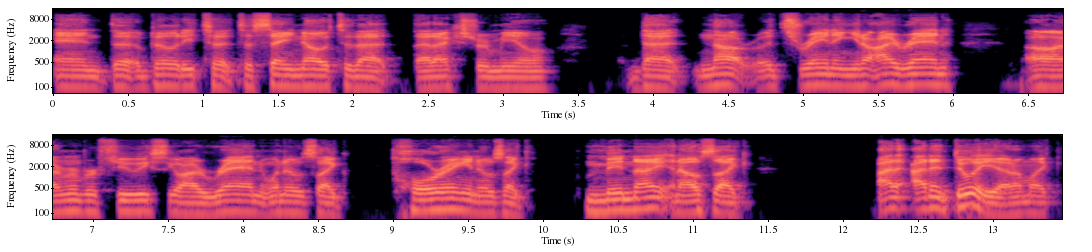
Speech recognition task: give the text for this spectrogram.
and the ability to to say no to that that extra meal. That not it's raining. You know, I ran. Uh, I remember a few weeks ago, I ran when it was like pouring and it was like midnight, and I was like, I I didn't do it yet. I'm like.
